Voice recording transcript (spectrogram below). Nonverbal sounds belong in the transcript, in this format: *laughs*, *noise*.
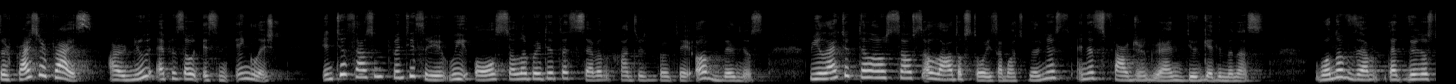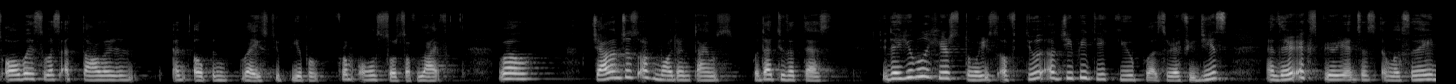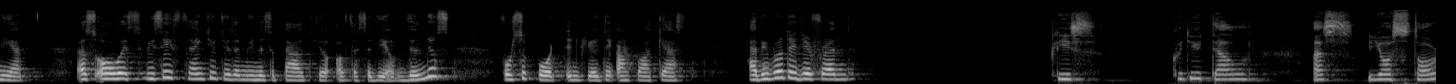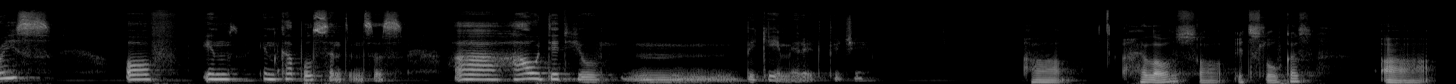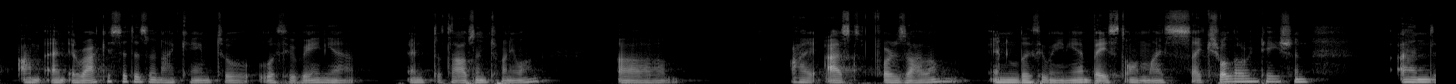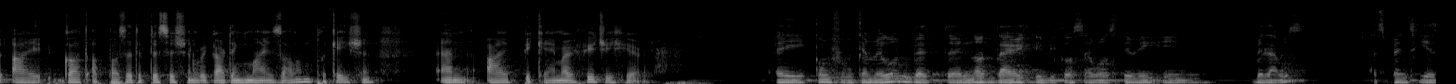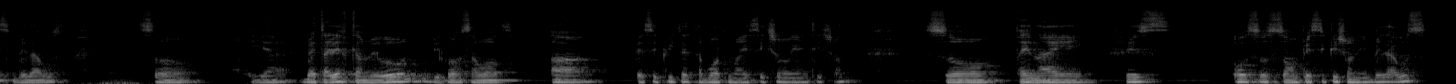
Surprise, surprise! Our new episode is in English. In 2023, we all celebrated the 700th birthday of Vilnius. We like to tell ourselves a lot of stories about Vilnius and its founder, Grand Duke Gediminas. One of them, that Vilnius always was a tolerant and open place to people from all sorts of life. Well, challenges of modern times put that to the test. Today you will hear stories of two LGBTQ plus refugees and their experiences in Lithuania. As always, we say thank you to the municipality of the city of Vilnius for support in creating our podcast. Happy birthday, dear friend! Please, could you tell us your stories of in in couple sentences? Uh, how did you um, became a refugee? Uh, hello, so it's Lucas. Uh, I'm an Iraqi citizen. I came to Lithuania in 2021. Um, I asked for asylum in Lithuania based on my sexual orientation, and I got a positive decision regarding my asylum application, and I became a refugee here. I come from Cameroon, but uh, not directly because I was living in Belarus. I spent years in Belarus. So yeah, but I left Cameroon because I was uh, persecuted about my sexual orientation. So and I faced also some persecution in Belarus,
